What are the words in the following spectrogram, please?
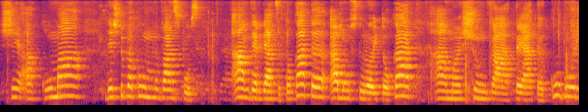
Și acum, deci după cum v-am spus, am verdeață tocată, am usturoi tocat, am șunca tăiată cuburi,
